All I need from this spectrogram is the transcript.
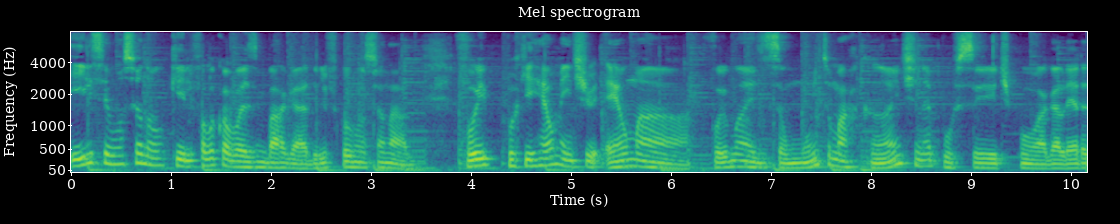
ele se emocionou, que ele falou com a voz embargada, ele ficou emocionado. Foi porque realmente é uma foi uma edição muito marcante, né, por ser tipo a galera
